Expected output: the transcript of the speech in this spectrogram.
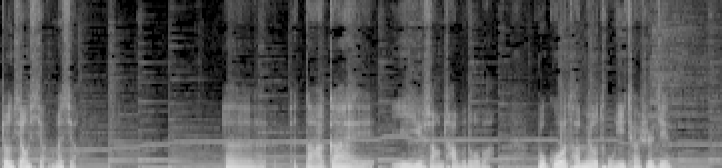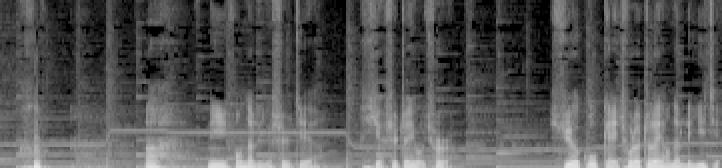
郑晓想了想。呃，大概意义上差不多吧。不过他没有统一全世界。哼，啊，逆风的李世杰也是真有趣儿啊。雪谷给出了这样的理解，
